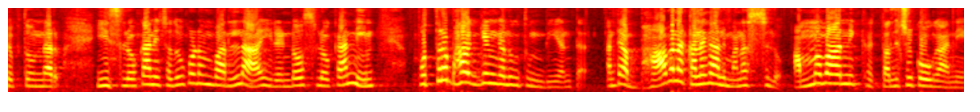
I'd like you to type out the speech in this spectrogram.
చెప్తూ ఉన్నారు. ఈ శ్లోకాన్ని చదువుకోవడం వల్ల ఈ రెండో శ్లోకాన్ని పుత్రభాగ్యం కలుగుతుంది అంటారు. అంటే ఆ భావన కలగాలి మనస్సులో. అమ్మవారిని తలుచుకోగానే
